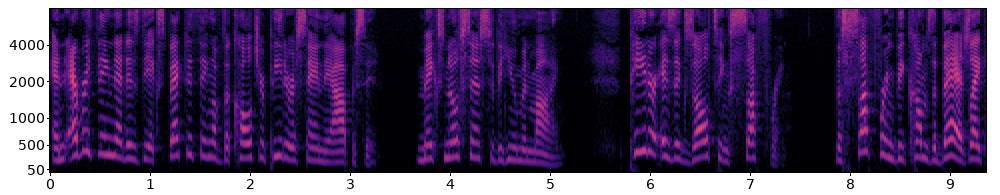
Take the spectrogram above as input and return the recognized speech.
And everything that is the expected thing of the culture, Peter is saying the opposite. Makes no sense to the human mind. Peter is exalting suffering. The suffering becomes a badge. Like,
